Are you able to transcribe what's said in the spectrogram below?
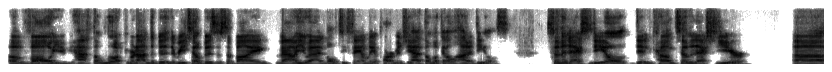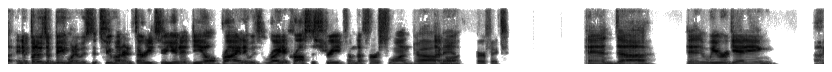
of volume. You have to look, we're not in the, bu- the retail business of buying value add multifamily apartments. You have to look at a lot of deals. So the next deal didn't come till the next year. Uh, and it, but it was a big one. It was the 232 unit deal, Brian. It was right across the street from the first one Oh, I man. bought, Perfect. and uh, and we were getting. Uh,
